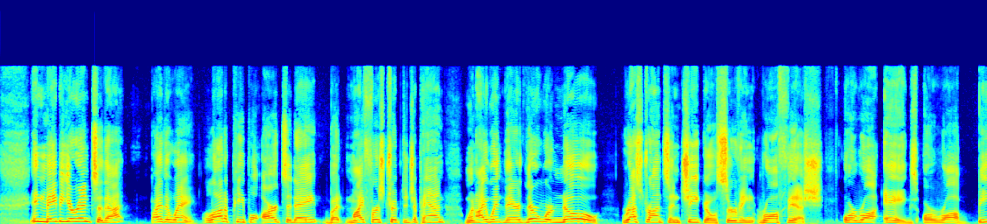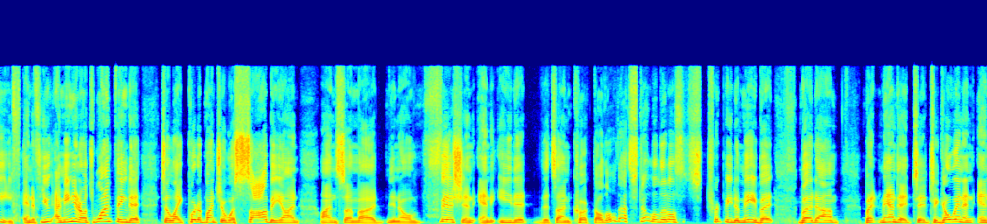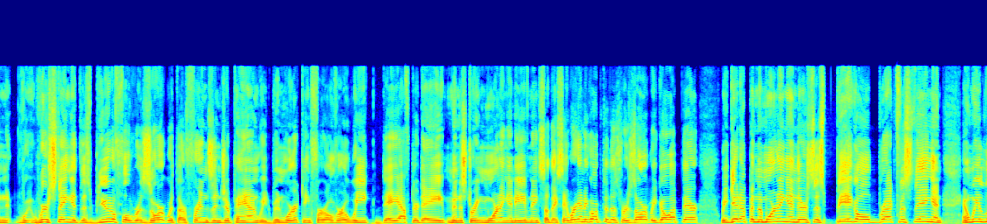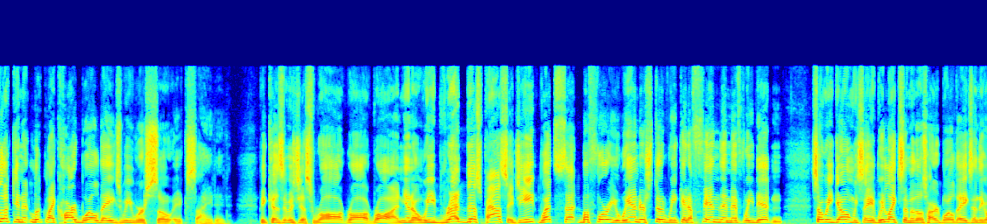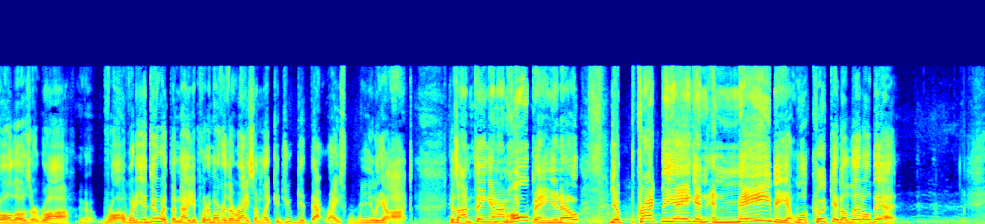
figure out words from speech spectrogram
and maybe you're into that. By the way, a lot of people are today, but my first trip to Japan, when I went there, there were no restaurants in Chico serving raw fish or raw eggs or raw beef. And if you, I mean, you know, it's one thing to, to like put a bunch of wasabi on, on some, uh, you know, fish and, and eat it that's uncooked, although that's still a little trippy to me. But, but, um, but man, to, to, to go in and, and we're staying at this beautiful resort with our friends in Japan. We'd been working for over a week, day after day, ministering morning and evening. So they say, we're going to go up to this resort. We go up there. We get up in the morning and there's this big old breakfast thing. And, and we look and it looked like hard boiled eggs. We were so excited because it was just raw, raw, raw. And you know, we read this passage eat what's set before you. We understood we could offend them if we didn't. So we go and we say, we like some of those hard boiled eggs. And they go, oh, those are raw. I go, raw? What do you do with them? Now you put them over the rice. I'm like, could you get that rice really hot? Because I'm thinking, I'm hoping, you know, you crack the egg and, and maybe it will cook it a little bit.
